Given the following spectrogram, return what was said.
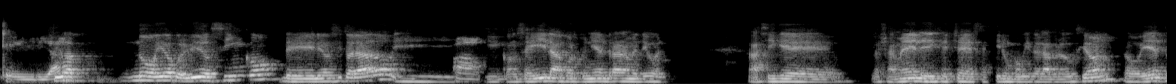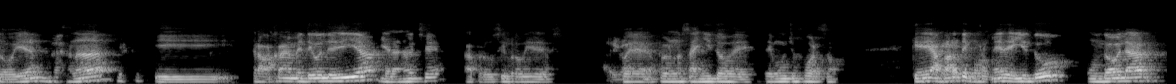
credibilidad. no, iba por el video 5 de Leoncito Alado y, ah. y conseguí la oportunidad de entrar a Metegol. Así que lo llamé, le dije, che, se estira un poquito la producción, todo bien, todo bien, no pasa nada. Y trabajaba en Metegol de día y a la noche a producir los videos. fueron unos añitos de, de, mucho esfuerzo. Que aparte por mes de YouTube un dólar,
